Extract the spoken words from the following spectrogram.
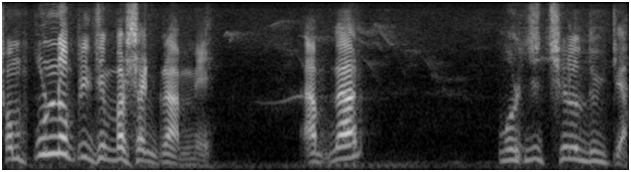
সম্পূর্ণ পৃথিবী ভাষা গ্রামে। আপনার মসজিদ ছিল দুইটা।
